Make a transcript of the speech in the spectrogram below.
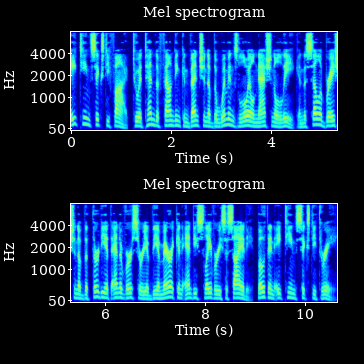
1865, to attend the founding convention of the Women's Loyal National League and the celebration of the 30th anniversary of the American Anti-Slavery Society, both in 1863.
